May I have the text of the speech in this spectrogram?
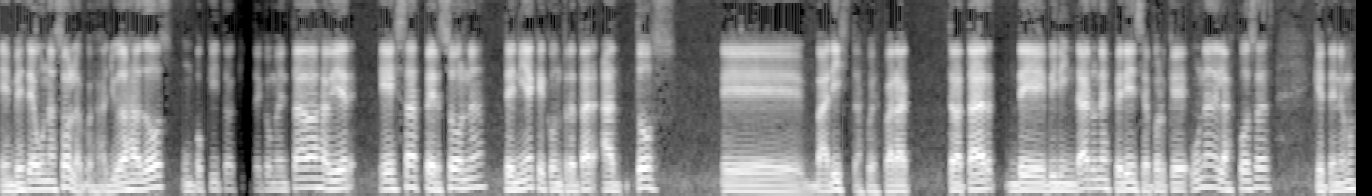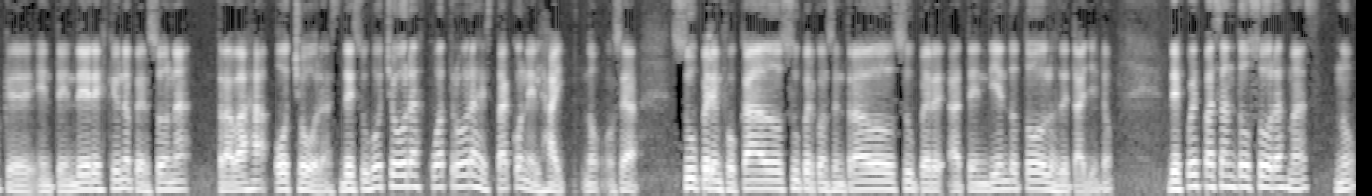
en vez de a una sola, pues ayudas a dos, un poquito aquí te comentaba Javier, esa persona tenía que contratar a dos eh, baristas, pues, para tratar de brindar una experiencia, porque una de las cosas que tenemos que entender es que una persona trabaja ocho horas. De sus ocho horas, cuatro horas está con el hype, ¿no? O sea, súper enfocado, súper concentrado, súper atendiendo todos los detalles, ¿no? Después pasan dos horas más, ¿no?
